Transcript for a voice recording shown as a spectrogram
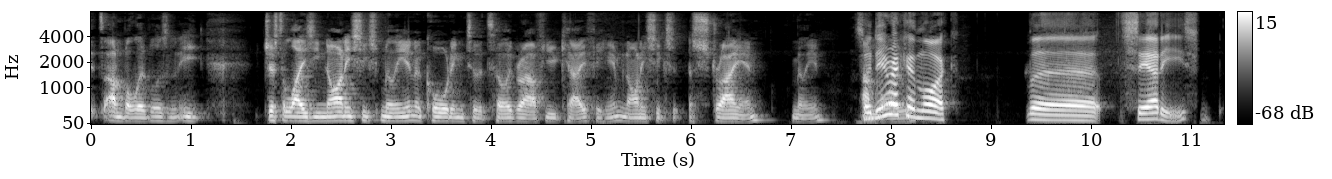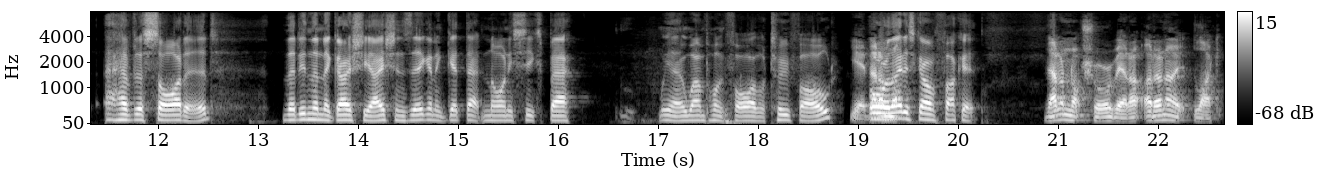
It's unbelievable, isn't it? He, just a lazy 96 million, according to the Telegraph UK for him, 96 Australian million. So do you reckon like the Saudis have decided that in the negotiations they're going to get that 96 back, you know, 1.5 or twofold? Yeah, Or are I'm they not, just going, fuck it? that I'm not sure about. I, I don't know, like,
